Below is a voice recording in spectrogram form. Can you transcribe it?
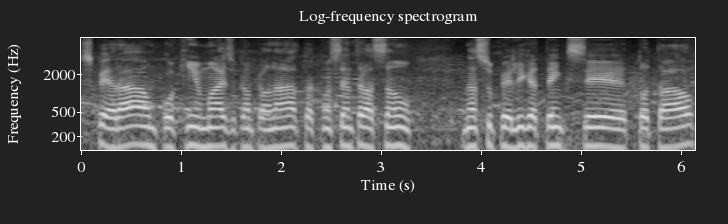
esperar um pouquinho mais o campeonato, a concentração na Superliga tem que ser total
